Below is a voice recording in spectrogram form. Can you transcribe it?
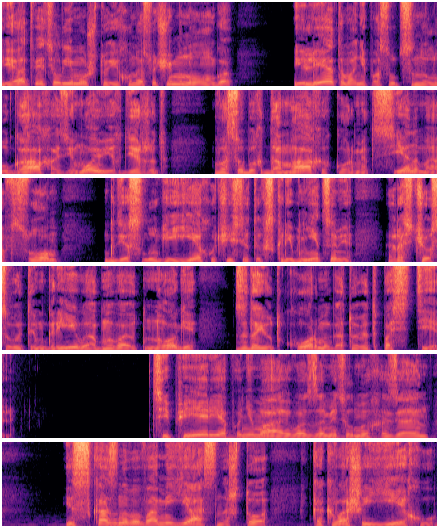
Я ответил ему, что их у нас очень много, и летом они пасутся на лугах, а зимой их держат в особых домах, их кормят сеном и овсом, где слуги Еху чистят их скребницами, расчесывают им гривы, обмывают ноги, задают корм и готовят постель. «Теперь я понимаю вас», — заметил мой хозяин. «Из сказанного вами ясно, что, как ваши Еху,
